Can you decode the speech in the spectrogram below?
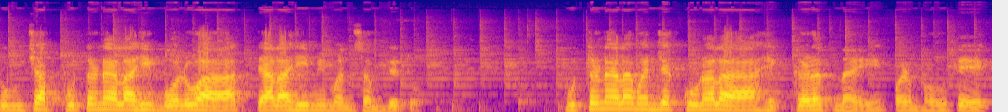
तुमच्या पुतण्यालाही बोलवा त्यालाही मी मनसब देतो. पुतण्याला म्हणजे कुणाला हे कळत नाही पण बहुतेक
